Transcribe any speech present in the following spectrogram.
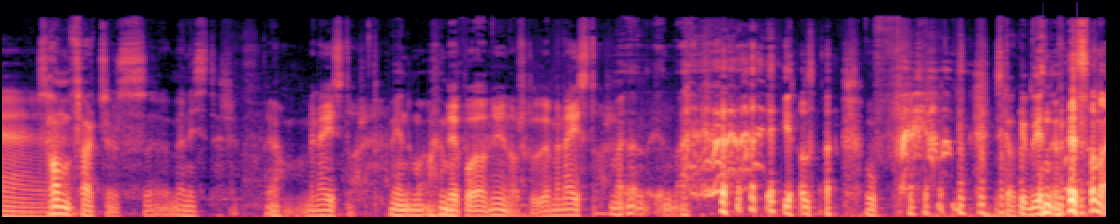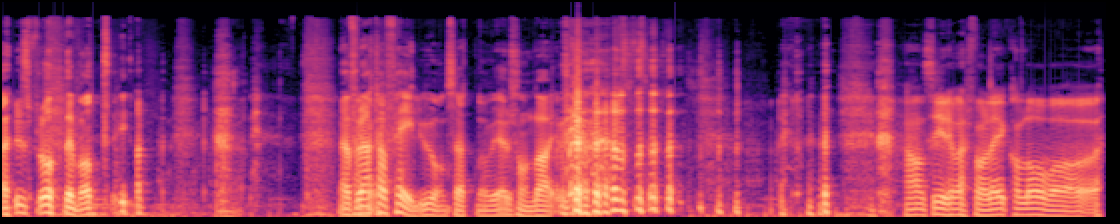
Eh, Samferdselsminister. Ja. Meneistar. Min, Det er på nynorsk, det er Meneistar. Men nei. Ja. Uff. Vi skal ikke begynne med sånn her språkdebatt. Ja. Nei, for jeg tar feil uansett når vi er sånn live. Han sier i hvert fall jeg kan love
